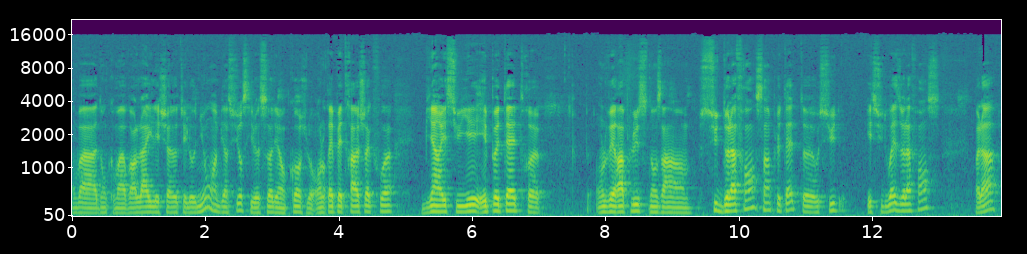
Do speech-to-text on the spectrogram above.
on va donc on va avoir l'ail, l'échalote et l'oignon, hein, bien sûr. Si le sol est encore, on le répétera à chaque fois, bien essuyé et peut-être, euh, on le verra plus dans un sud de la France, hein, peut-être euh, au sud et sud-ouest de la France. Voilà.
